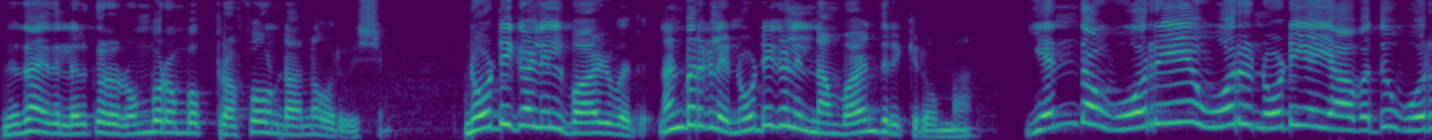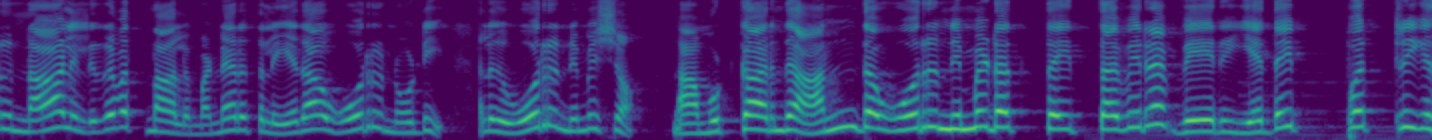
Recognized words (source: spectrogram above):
இதுதான் இதில் இருக்கிற ரொம்ப ரொம்ப ப்ரஃபவுண்டான ஒரு விஷயம். நொடிகளில் வாழ்வது. நண்பர்களே நொடிகளில் நாம் வாழ்ந்திருக்கிறோமா? எந்த ஒரே ஒரு நொடியையாவது ஒரு நாளில் இருபத்தி நாலு மணி நேரத்தில் ஏதாவது ஒரு நொடி அல்லது ஒரு நிமிஷம் நாம் உட்கார்ந்து அந்த ஒரு நிமிடத்தை தவிர வேறு எதை பற்றிய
